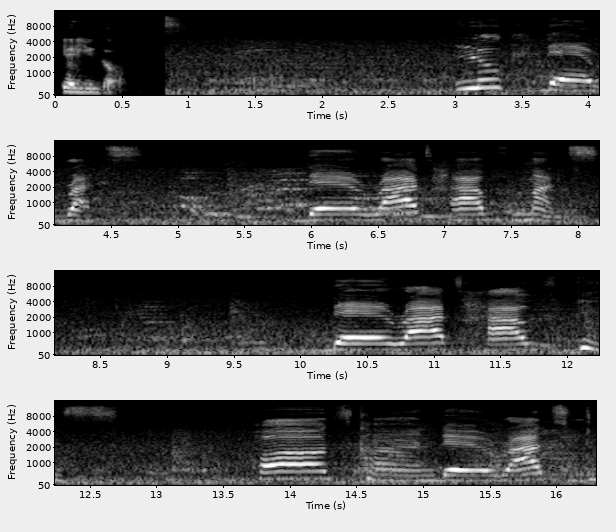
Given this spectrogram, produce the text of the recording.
Here you go. Look, the rats. The rats have mats. The rats have peace. What can the rats do?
